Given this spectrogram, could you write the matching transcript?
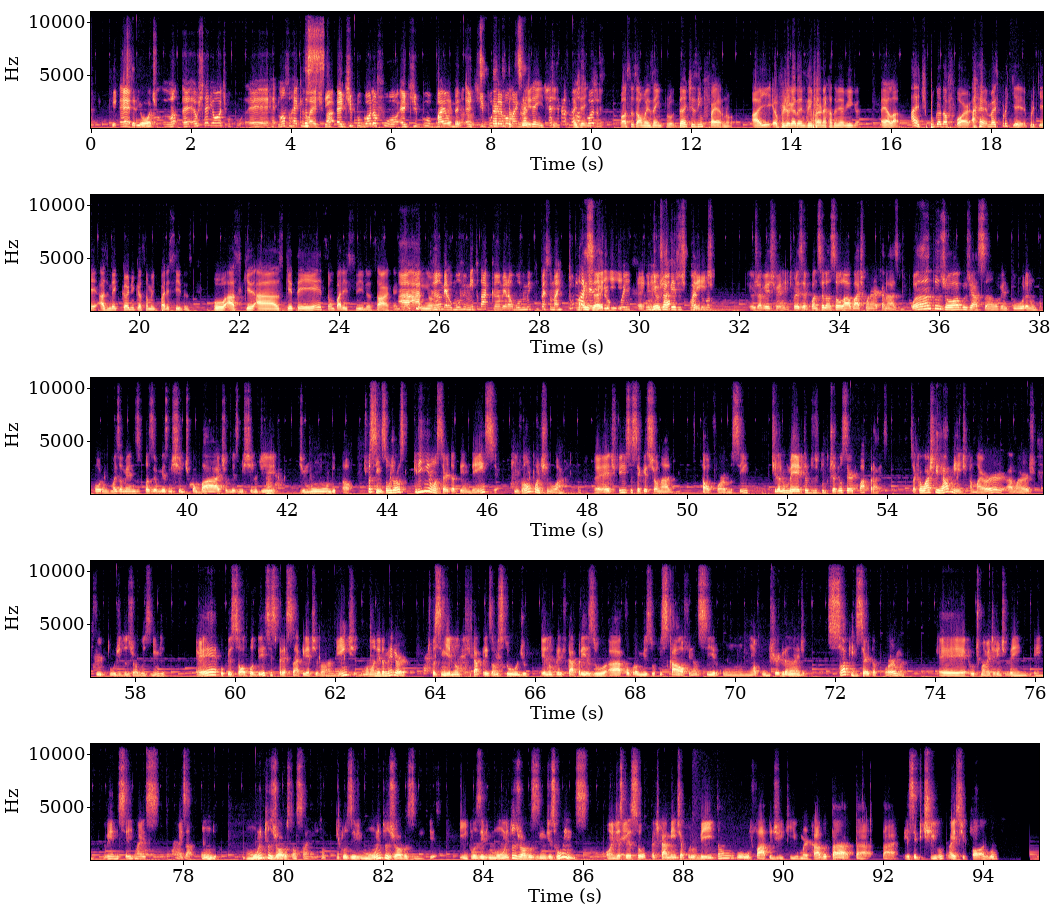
é, estereótipo. É, é, o estereótipo, pô. É, lança o hack and slash. Tá? É tipo God of War, é tipo Bayonetta, é, é tipo Devil May Cry. Gente, é sempre as mesmas gente, coisas. Posso usar um exemplo? Dantes Inferno. Aí eu fui jogar Dantes Inferno na casa da minha amiga. Aí ela, ah, é tipo God of War. Mas por quê? Porque as mecânicas são muito parecidas. O, as, as QTE são parecidas, saca? Então, a, assim, a câmera, o movimento da câmera, o movimento do personagem, tudo Mas aí, foi, é, um eu já vejo diferente. Eu já vejo diferente. Por exemplo, quando você lançou lá o Batman Arkham Asylum, quantos jogos de ação, aventura não foram mais ou menos fazer o mesmo estilo de combate, o mesmo estilo de, de mundo e tal? Tipo assim, são jogos que criam uma certa tendência que vão continuar. É, é difícil ser questionado de tal forma assim, tirando o mérito de tudo que já deu certo para trás. Só que eu acho que realmente a maior, a maior virtude dos jogos indie é o pessoal poder se expressar criativamente de uma maneira melhor. Tipo assim, ele não ficar preso a um estúdio, ele não ficar preso a compromisso fiscal, financeiro com uma publisher grande. Só que, de certa forma, é, ultimamente a gente vem, vem vendo isso aí mais, mais a fundo, muitos jogos estão saindo, inclusive muitos jogos indies, e inclusive muitos jogos indies ruins, onde as pessoas praticamente aproveitam o, o fato de que o mercado tá, tá, tá receptivo a esse tipo de jogo.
